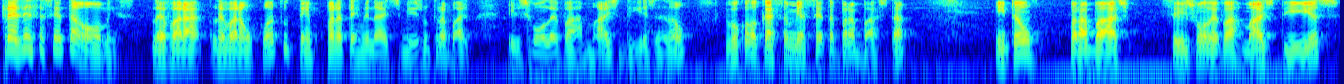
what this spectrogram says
360 homens levará, levarão quanto tempo para terminar esse mesmo trabalho? Eles vão levar mais dias, né não? Eu vou colocar essa minha seta para baixo, tá? Então, para baixo, vocês vão levar mais dias,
